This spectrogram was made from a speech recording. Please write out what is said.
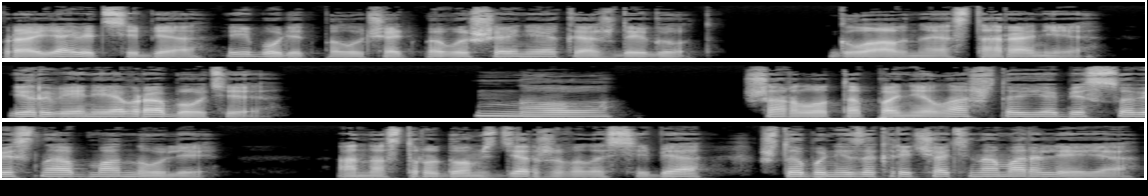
Проявит себя и будет получать повышение каждый год. Главное – старание и рвение в работе. Но... Шарлотта поняла, что ее бессовестно обманули. Она с трудом сдерживала себя, чтобы не закричать на Марлея.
